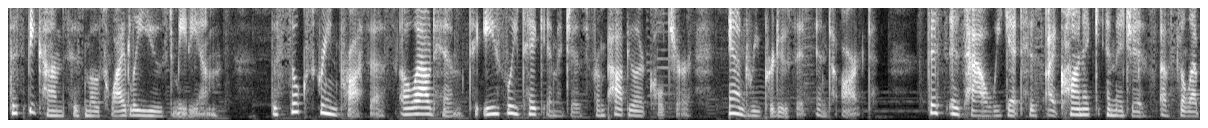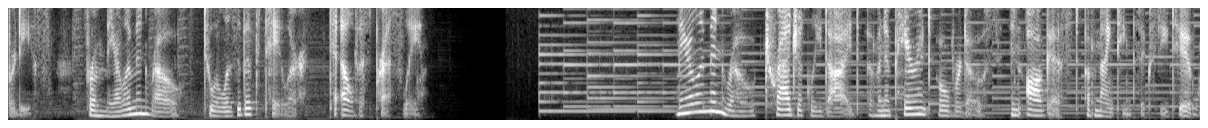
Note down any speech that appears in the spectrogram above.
This becomes his most widely used medium. The silkscreen process allowed him to easily take images from popular culture and reproduce it into art. This is how we get his iconic images of celebrities, from Marilyn Monroe to Elizabeth Taylor to Elvis Presley. Marilyn Monroe tragically died of an apparent overdose in August of 1962.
